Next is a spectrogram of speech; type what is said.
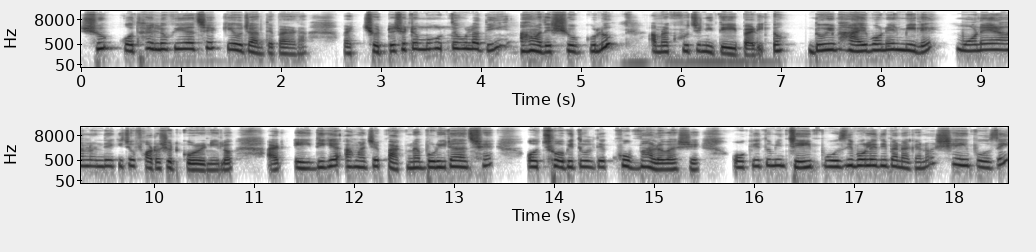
সুখ কোথায় লুকিয়ে আছে কেউ জানতে পারে না। বাট ছোট্ট ছোট্ট মুহূর্তগুলোতেই আমাদের সুখগুলো আমরা খুঁজে নিতেই পারি। তো দুই ভাই বোনের মিলে মনের আনন্দে কিছু ফটোশুট করে নিল। আর এইদিকে আমার যে পাকনা বুড়িটা আছে, ও ছবি তুলতে খুব ভালোবাসে। ওকে তুমি যেই পোজই বলে দিবে না কেন, সেই পোজেই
